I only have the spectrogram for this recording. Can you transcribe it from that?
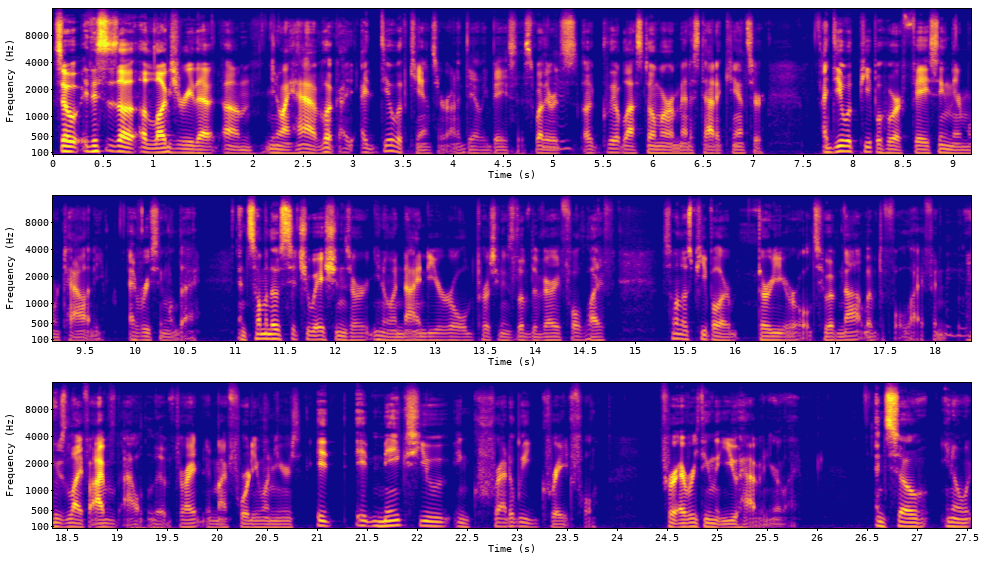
So this is a, a luxury that um, you know I have. Look, I, I deal with cancer on a daily basis, whether it's a glioblastoma or a metastatic cancer. I deal with people who are facing their mortality every single day, and some of those situations are you know a 90-year-old person who's lived a very full life. Some of those people are 30-year-olds who have not lived a full life and whose life I've outlived, right, in my 41 years. It it makes you incredibly grateful for everything that you have in your life. And so, you know,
